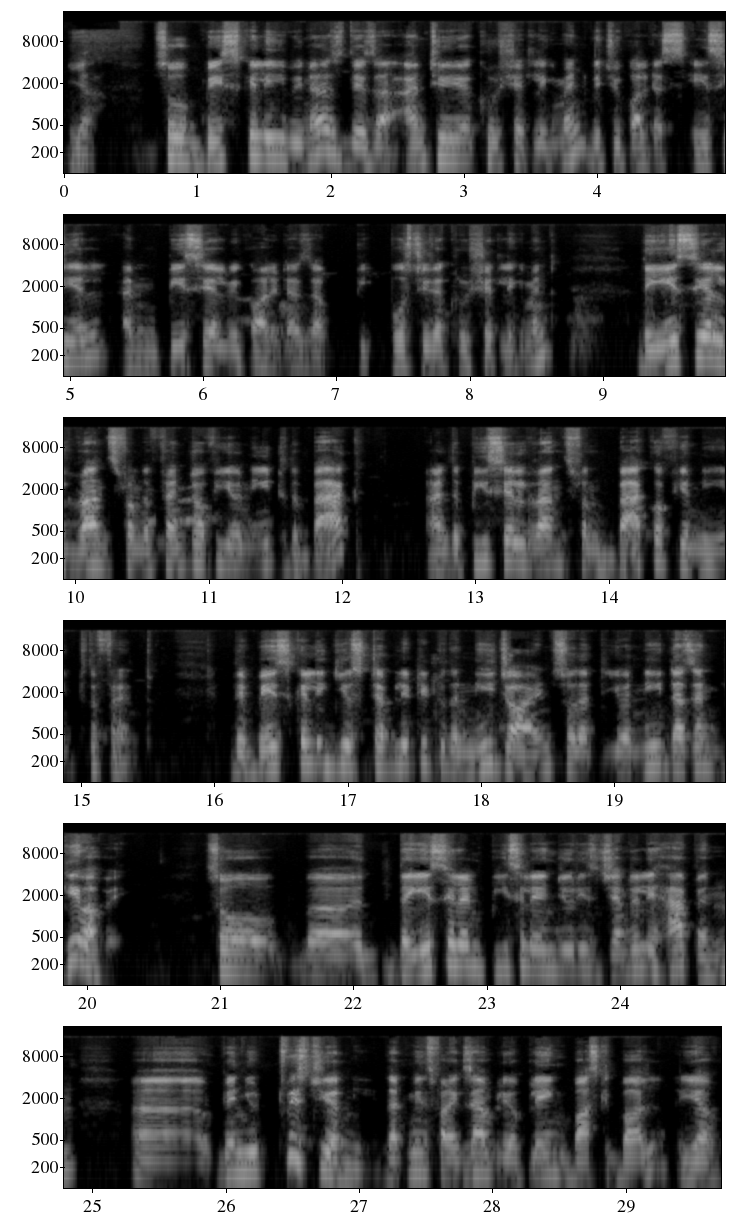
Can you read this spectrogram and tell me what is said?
Yeah. So basically, Venus, there's an anterior cruciate ligament, which we call it as ACL, and PCL, we call it as a posterior cruciate ligament. The ACL runs from the front of your knee to the back, and the PCL runs from the back of your knee to the front. They basically give stability to the knee joint so that your knee doesn't give away. So uh, the ACL and PCL injuries generally happen uh, when you twist your knee. That means, for example, you're playing basketball, you have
